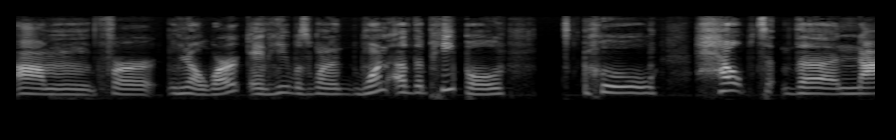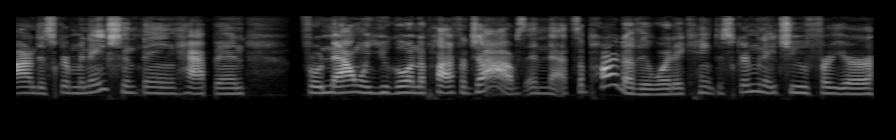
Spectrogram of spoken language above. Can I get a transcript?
um, for you know work, and he was one of one of the people who helped the non discrimination thing happen for now when you go and apply for jobs and that's a part of it where they can't discriminate you for your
